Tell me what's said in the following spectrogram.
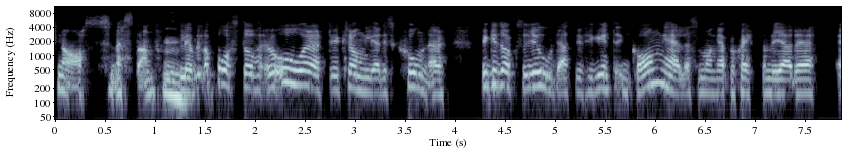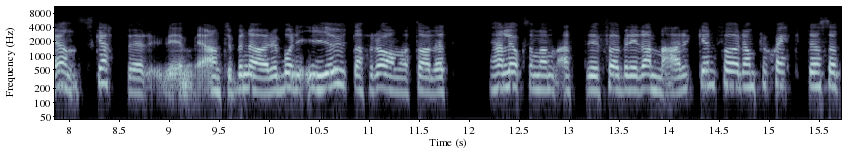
knas nästan, mm. skulle jag vilja påstå. Oerhört krångliga diskussioner, vilket också gjorde att vi fick inte igång heller så många projekt som vi hade önskat för entreprenörer både i och utanför ramavtalet. Det handlar också om att förbereda marken för de projekten. Så att,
